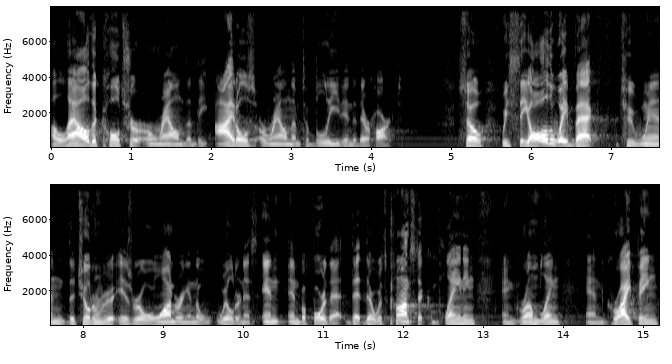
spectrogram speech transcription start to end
allow the culture around them, the idols around them, to bleed into their heart. So we see all the way back to when the children of Israel were wandering in the wilderness, and, and before that, that there was constant complaining and grumbling and griping.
